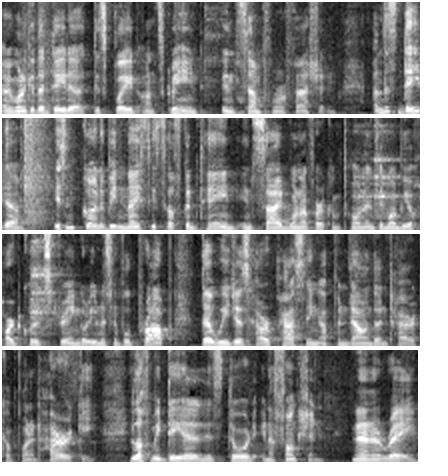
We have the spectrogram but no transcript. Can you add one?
and we want to get the data displayed on screen in some form or fashion. And this data isn't going to be nicely self-contained inside one of our components. It won't be a hard-coded string or even a simple prop that we just are passing up and down the entire component hierarchy. It'll often be data that is stored in a function in an array,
